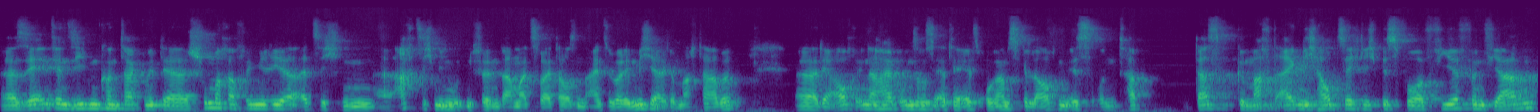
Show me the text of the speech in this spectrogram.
sehr intensiven Kontakt mit der Schumacher-Familie, als ich einen 80-Minuten-Film äh, damals 2001 über den Michael gemacht habe, äh, der auch innerhalb unseres RTLs-Programms gelaufen ist und habe das gemacht eigentlich hauptsächlich bis vor vier, fünf Jahren.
